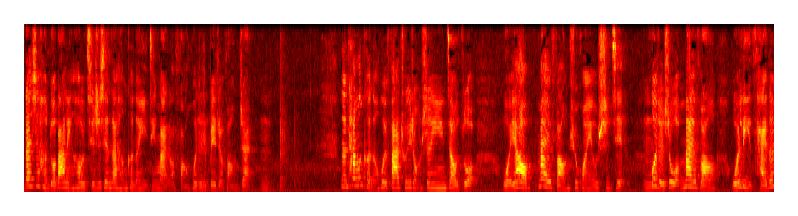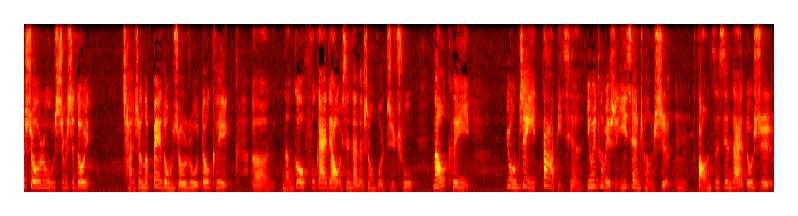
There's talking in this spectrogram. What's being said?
但是很多八零后其实现在很可能已经买了房，或者是背着房债，嗯，那他们可能会发出一种声音，叫做我要卖房去环游世界，或者是我卖房，我理财的收入是不是都产生的被动收入都可以呃能够覆盖掉我现在的生活支出？那我可以用这一大笔钱，因为特别是一线城市，嗯，房子现在都是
